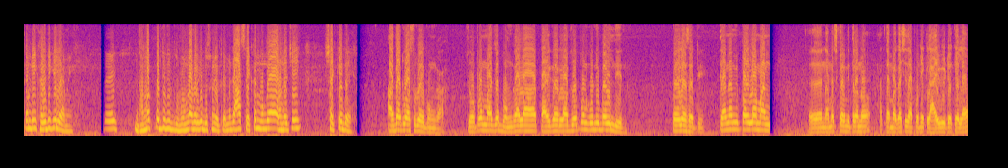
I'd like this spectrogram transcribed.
त्यामुळे ही खरेदी केली आम्ही. ते एक धमक पण ती भुंगासारखी दिसून येते. म्हणजे हा सेकंड भुंगा होण्याची शक्यता आहे. आदात वासरू आहे भुंगा. जो पण माझ्या भुंगाला टायगरला जो पण कोणी बैल देईल पहिल्यासाठी त्यांना मी पहिला मान नमस्कार मित्रांनो. आता मगाशीच आपण एक लाईव्ह व्हिडिओ केला.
